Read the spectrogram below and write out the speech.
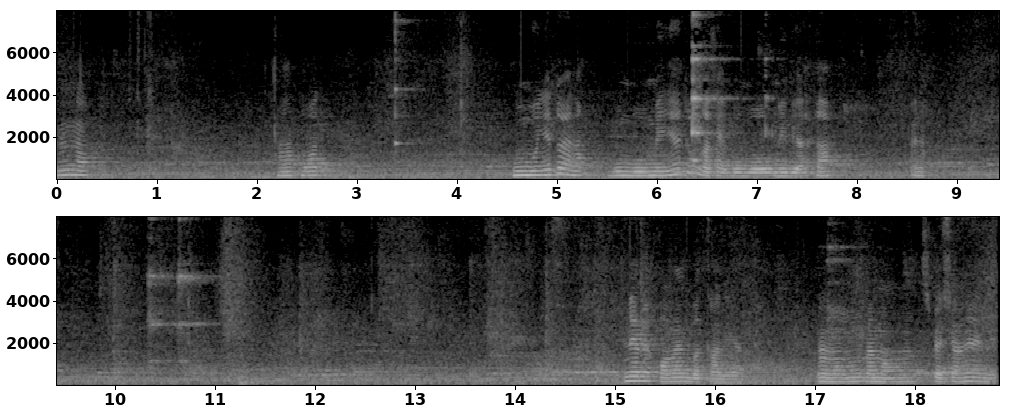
enak. Enak banget. Bumbunya tuh enak. Bumbu mie nya tuh nggak kayak bumbu mie biasa. Enak. Ini rekomen buat kalian. Memang memang spesialnya ini.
